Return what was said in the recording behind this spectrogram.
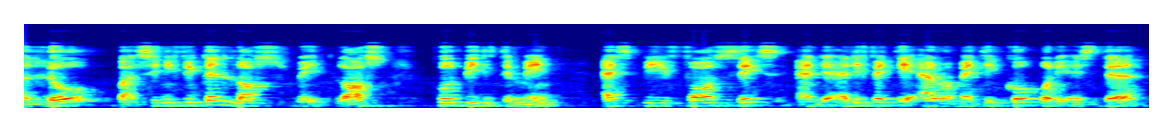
a low but significant loss weight loss could be determined, SP46 and the aliphatic aromatic copolyester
